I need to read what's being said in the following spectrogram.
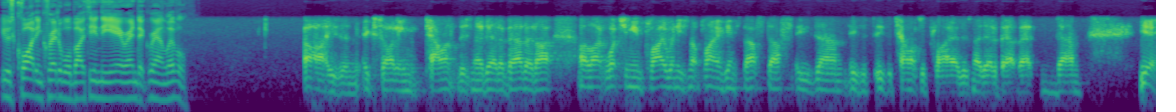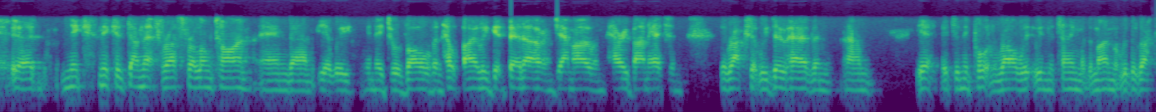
he was quite incredible both in the air and at ground level. Oh, he's an exciting talent. There's no doubt about it. I, I like watching him play when he's not playing against us. Stuff. He's um, he's a, he's a talented player. There's no doubt about that. And um, yeah, uh, Nic Nic has done that for us for a long time. And um, yeah, we we need to evolve and help Bailey get better, and Jamo and Harry Barnett and the rucks that we do have. And um, yeah, it's an important role in the team at the moment with the ruck,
